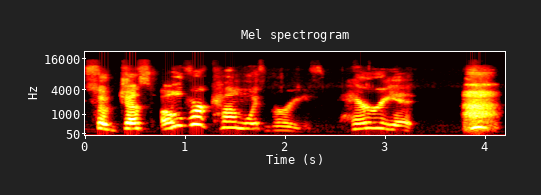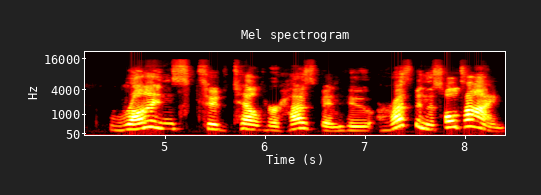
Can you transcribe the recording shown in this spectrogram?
So just overcome with grief. Harriet runs to tell her husband, who her husband this whole time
